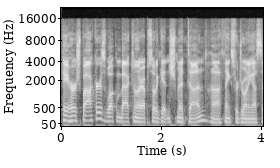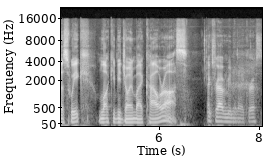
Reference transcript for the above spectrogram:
Hey, Hirschbachers, welcome back to another episode of Getting Schmidt Done. Uh, thanks for joining us this week. I'm lucky to be joined by Kyle Ross. Thanks for having me today, Chris.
